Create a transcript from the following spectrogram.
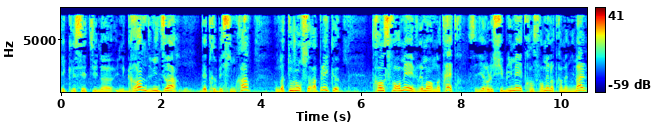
et que c'est une, grande mitzvah d'être Bessimcha, on doit toujours se rappeler que transformer vraiment notre être, c'est-à-dire le sublimer, transformer notre âme animale,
